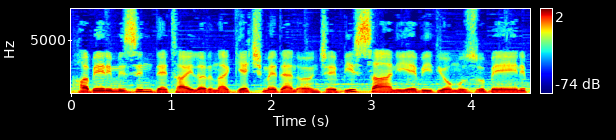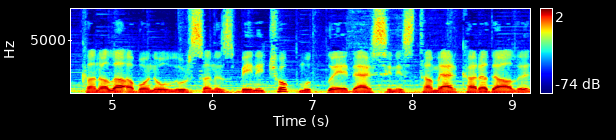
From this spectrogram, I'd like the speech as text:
Haberimizin detaylarına geçmeden önce bir saniye videomuzu beğenip kanala abone olursanız beni çok mutlu edersiniz. Tamer Karadağlı,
